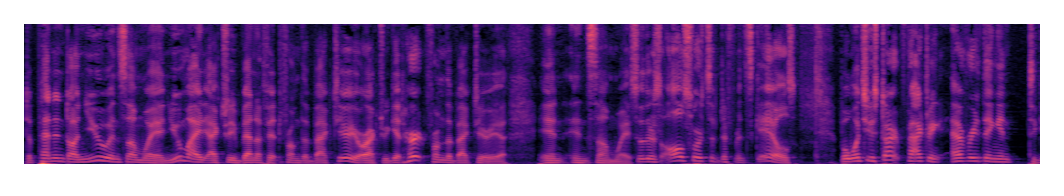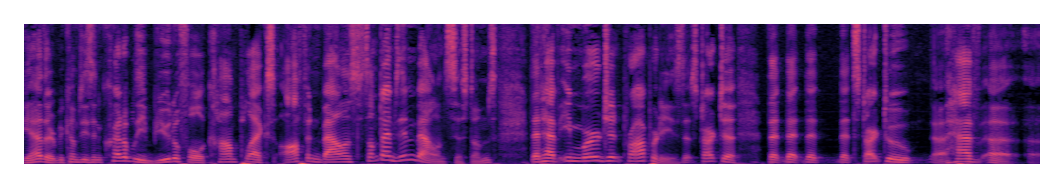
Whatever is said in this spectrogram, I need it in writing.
dependent on you in some way, and you might actually benefit from the bacteria or actually get hurt from the bacteria in, in some way. So there's all sorts of different scales. But once you start factoring everything in together, it becomes these incredibly beautiful, complex, often balanced, sometimes imbalanced systems that have emergent properties that start to that that that, that start to uh, have uh, uh,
